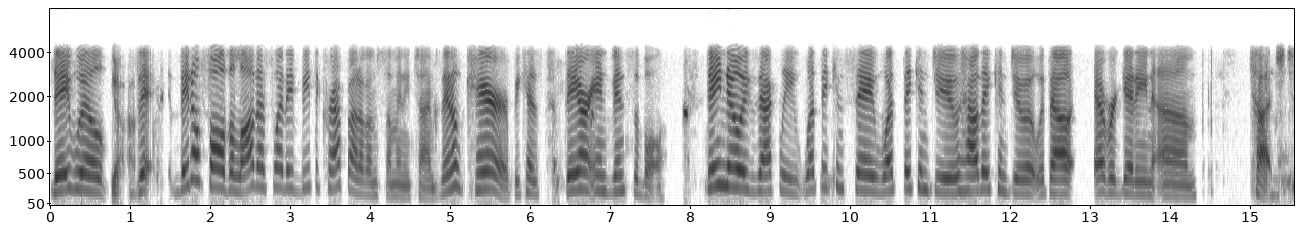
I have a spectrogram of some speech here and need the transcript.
They will Yeah. they they don't follow the law. That's why they beat the crap out of them so many times. They don't care because they are invincible. They know exactly what they can say, what they can do, how they can do it without ever getting um, touched.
